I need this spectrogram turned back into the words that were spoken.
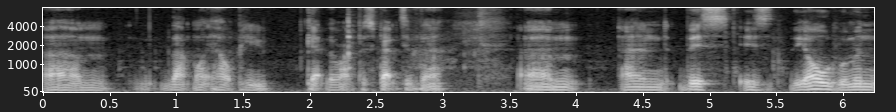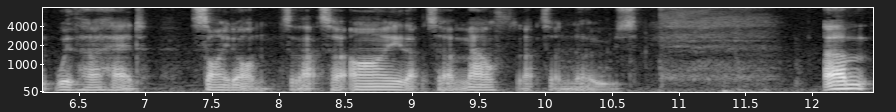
Um, that might help you get the right perspective there. Um, and this is the old woman with her head side on. So that's her eye, that's her mouth, that's her nose. Um,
